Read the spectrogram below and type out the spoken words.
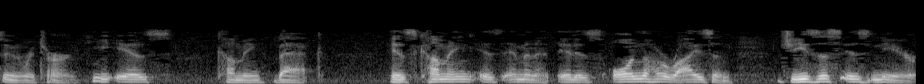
soon return. He is coming back. His coming is imminent. It is on the horizon. Jesus is near.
